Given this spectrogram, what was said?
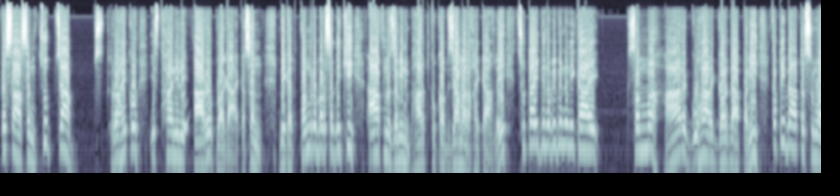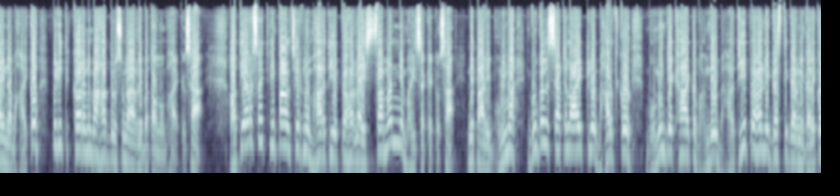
प्रशासन चुपचाप रहेको स्थानीयले आरोप लगाएका छन्। विगत पन्ध्र वर्षदेखि आफ्नो जमिन भारतको कब्जामा रहेकाले छुट्याइदिन विभिन्न निकाय सम्म हार गुहार गर्दा पनि कतैबाट सुनवाई नभएको पीड़ित करण बहादुर सुनारले बताउनु भएको छ। हतियारसहित नेपाल छिर्नु भारतीय प्रहरलाई सामान्य भइसकेको छ। नेपाली भूमिमा गुगल सेटेलाइटले भारतको भूमि देखाएको भन्दै भारतीय प्रहरले गस्ती गर्ने गरेको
